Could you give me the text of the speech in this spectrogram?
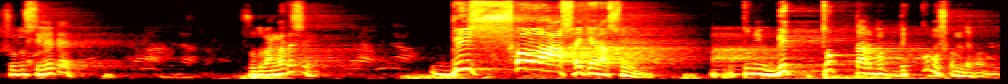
শুধু সিলেটে? শুধু বাংলাদেশে? বিশ্ব আশেকের আসুন তুমি মিথ্যুক, তার মধ্যে কোনো সন্দেহ নেই।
